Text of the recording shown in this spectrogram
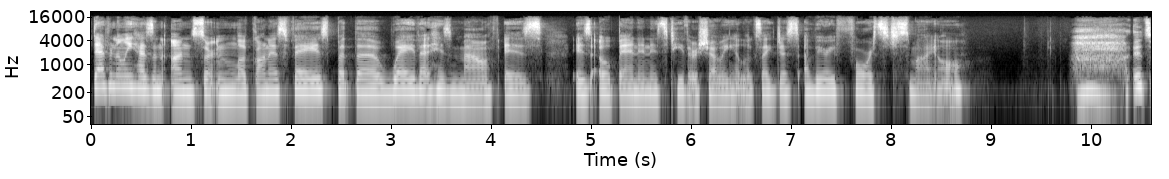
definitely has an uncertain look on his face, but the way that his mouth is is open and his teeth are showing, it looks like just a very forced smile. It's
